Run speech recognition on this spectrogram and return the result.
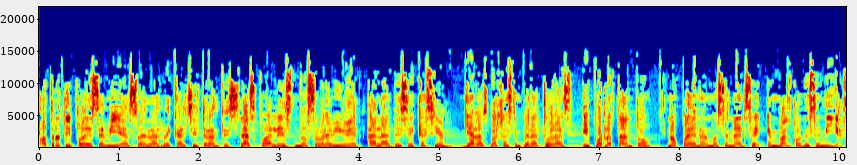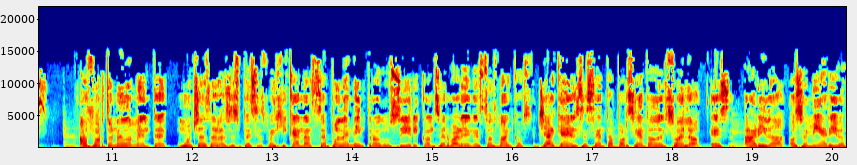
Otro tipo de semillas son las recalcitrantes, las cuales no sobreviven a la desecación y a las bajas temperaturas y por lo tanto no pueden almacenarse en bancos de semillas. Afortunadamente, muchas de las especies mexicanas se pueden introducir y conservar en estos bancos, ya que el 60% del suelo es árido o semiárido.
